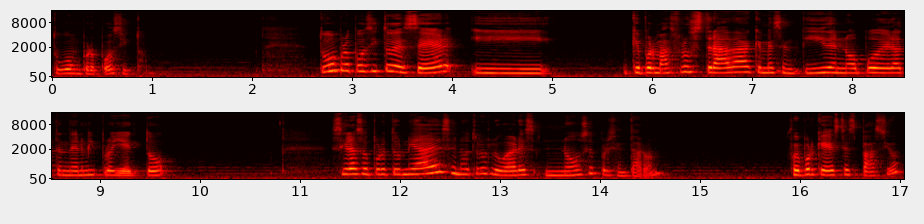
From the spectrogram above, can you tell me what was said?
tuvo un propósito. Tuvo un propósito de ser y que por más frustrada que me sentí de no poder atender mi proyecto, si las oportunidades en otros lugares no se presentaron, fue porque este espacio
